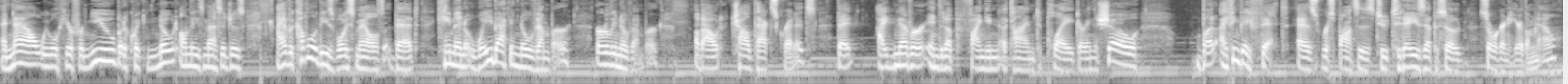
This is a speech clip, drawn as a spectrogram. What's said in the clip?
And now we will hear from you, but a quick note on these messages. I have a couple of these voicemails that came in way back in November, early November, about child tax credits that I never ended up finding a time to play during the show, but I think they fit as responses to today's episode, so we're going to hear them now.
